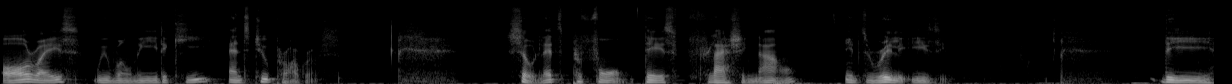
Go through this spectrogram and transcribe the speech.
Always we will need a key and two programs. So let's perform this flashing now. It's really easy. The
